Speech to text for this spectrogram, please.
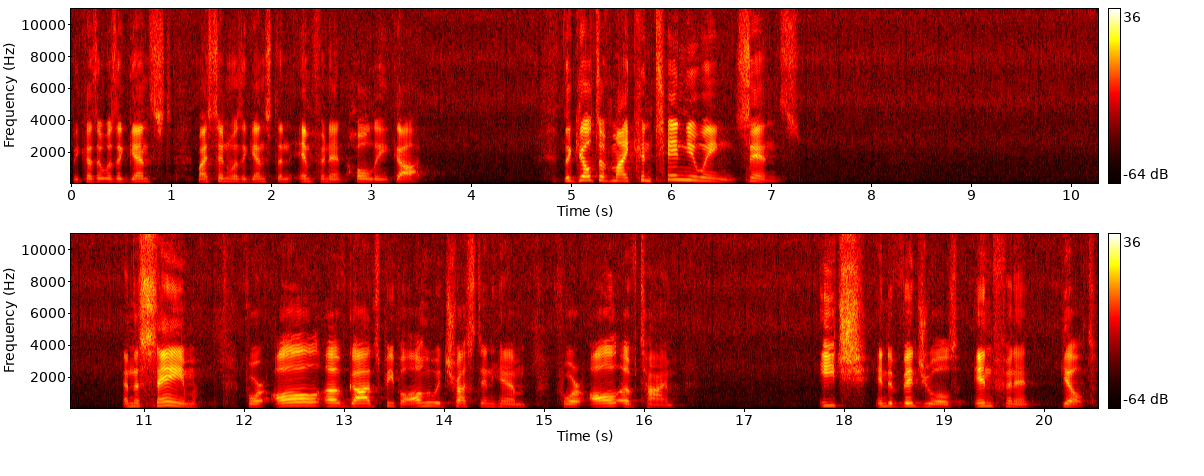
because it was against, my sin was against an infinite, holy God the guilt of my continuing sins. And the same for all of God's people, all who would trust in Him for all of time. Each individual's infinite guilt.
